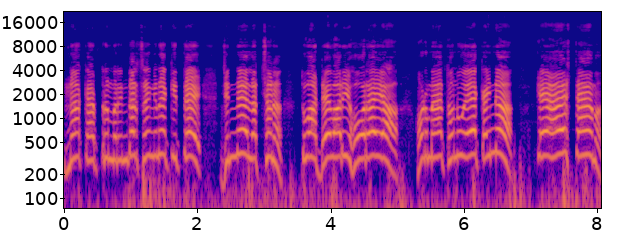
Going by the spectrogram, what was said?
ਨਾ ਕੈਪਟਨ ਅਮਰਿੰਦਰ ਸਿੰਘ ਨੇ ਕੀਤੇ। ਜਿੰਨੇ ਲੱਛਣ ਤੁਹਾਡੇ ਵਾਰੀ ਹੋ ਰਹੇ ਆ। ਹੁਣ ਮੈਂ ਤੁਹਾਨੂੰ ਇਹ ਕਹਿਣਾ ਕਿ ਇਸ ਟਾਈਮ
